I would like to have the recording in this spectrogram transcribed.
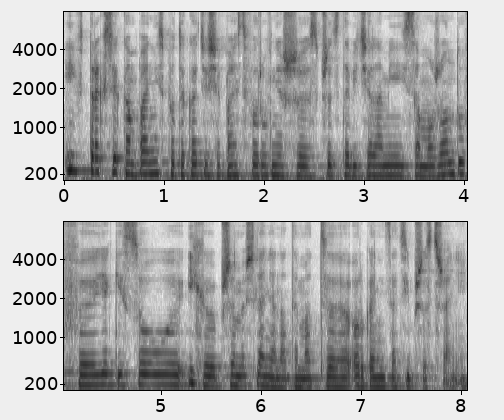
I w trakcie kampanii spotykacie się Państwo również z przedstawicielami samorządów. Jakie są ich przemyślenia na temat organizacji przestrzeni?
